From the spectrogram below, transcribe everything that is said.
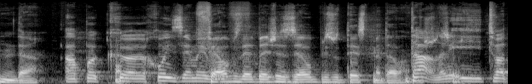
Да. А пък а, хой взема и в- Фелпс де беше взел близо 10 медала. Да, нали, и това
